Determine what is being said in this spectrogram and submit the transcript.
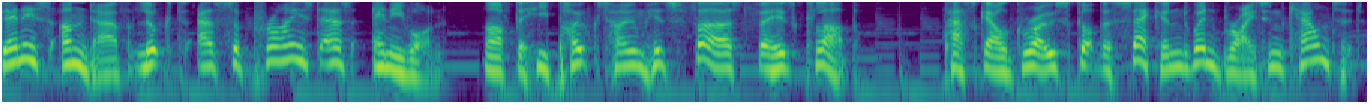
Deniz Undav looked as surprised as anyone after he poked home his first for his club. Pascal Gross got the second when Brighton countered.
